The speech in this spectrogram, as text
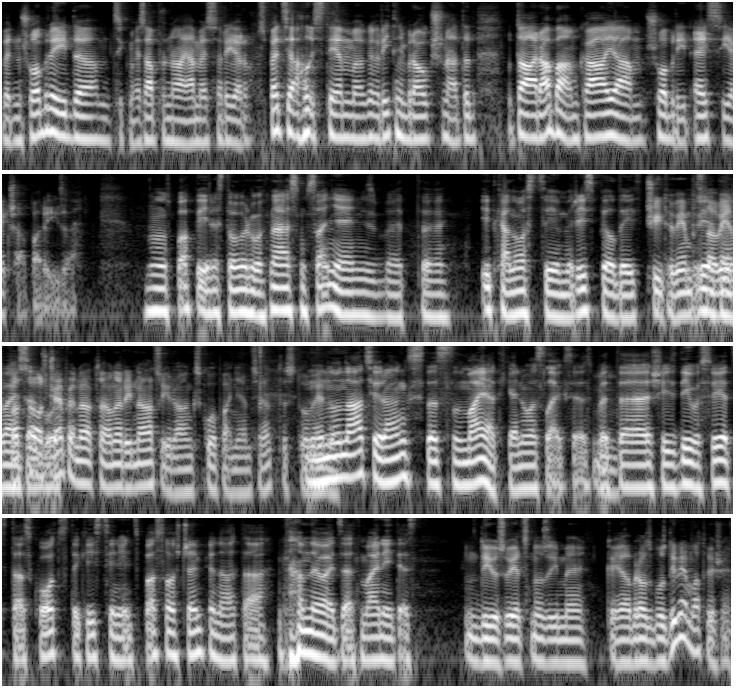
Bet nu, šobrīd, um, cik mēs aprunājāmies arī ar speciālistiem uh, riteņbraukšanā, tad nu, tā ar abām kājām šobrīd es iekšā Parīzē. Nu, uz papīra es to varbūt neesmu saņēmis, bet uh, it kā nosacījumi ir izpildīti. Šī 11. vieta pasaules čempionātā un arī nāciju rangs kopā ņemts. Ja, tas. Nu, nāciju rangs tas maijā tikai noslēgsies, mm. bet šīs divas vietas, tās kvotas tika izcīnītas pasaules čempionātā, tam nevajadzētu mainīties. Divas vietas nozīmē, ka jābrauc būs diviem latviešiem.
